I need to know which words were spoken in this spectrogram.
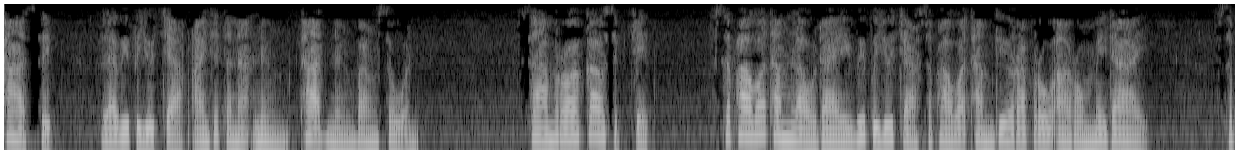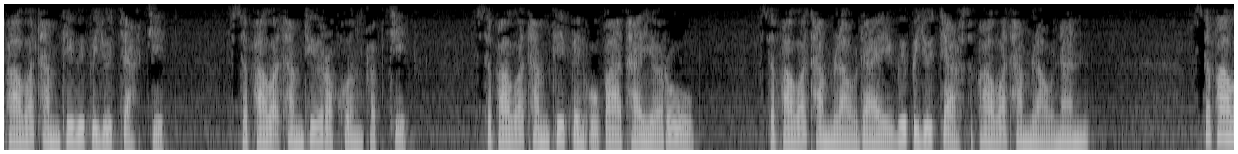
ธาตุสิบ และวิปยุจจากอายตนะหนึ่งธาตุหนึ่งบางส่วนสามร้อยเก้าสิบเจ็ดสภาวธรรมเหล่าใดวิปยุจจากสภาวธรรมที่รับรู้อารมณ์ไม่ได้ สภาวธรรมที่วิปยุจจากจิต สภาวธรรมที่ระคนกับจิต สภาวธรรมที่เป็นอุปาทายรูป สภาวธรรมเหล่าใดวิปยุจจากสภาวธรรมเหล่านั้น สภาว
